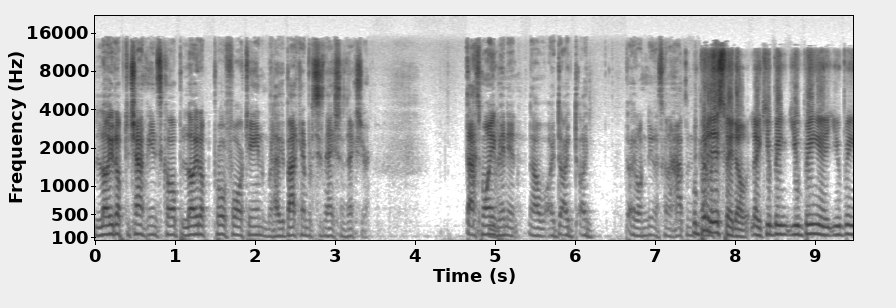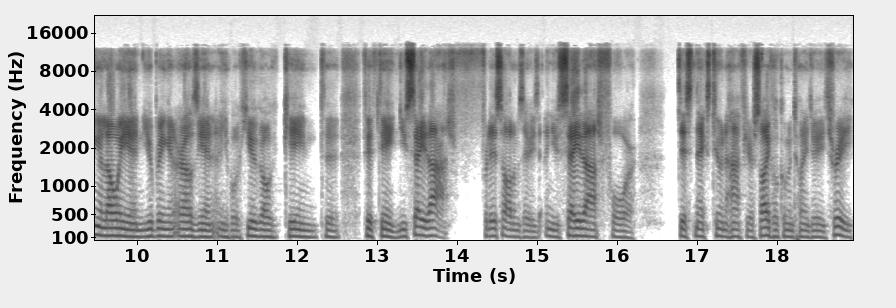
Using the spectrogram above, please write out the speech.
light up the Champions Cup, light up Pro 14. We'll have you back in for the Six Nations next year. That's my opinion. Now, I, I, I, I don't think that's going to happen. Well, put it this way though, like you bring you bring a you bring a Lowy in, you bring an Earlsy in, and you put Hugo Keane to fifteen. You say that for this autumn series, and you say that for this next two and a half year cycle coming twenty twenty three.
